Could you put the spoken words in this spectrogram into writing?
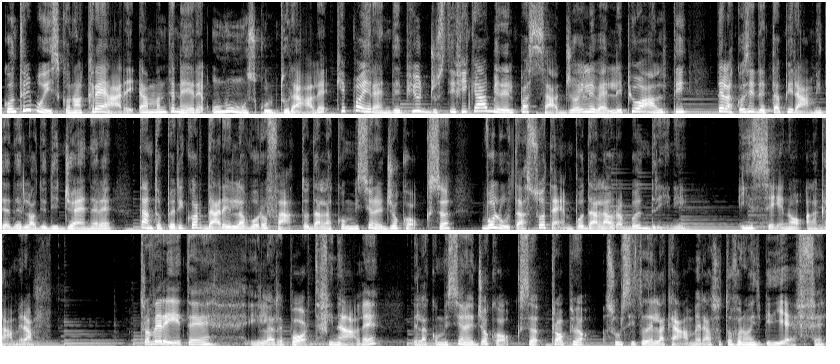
contribuiscono a creare e a mantenere un humus culturale che poi rende più giustificabile il passaggio ai livelli più alti della cosiddetta piramide dell'odio di genere, tanto per ricordare il lavoro fatto dalla commissione Joe Cox, voluta a suo tempo da Laura Boldrini in seno alla Camera. Troverete il report finale della commissione Joe Cox proprio sul sito della Camera sotto forma di PDF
